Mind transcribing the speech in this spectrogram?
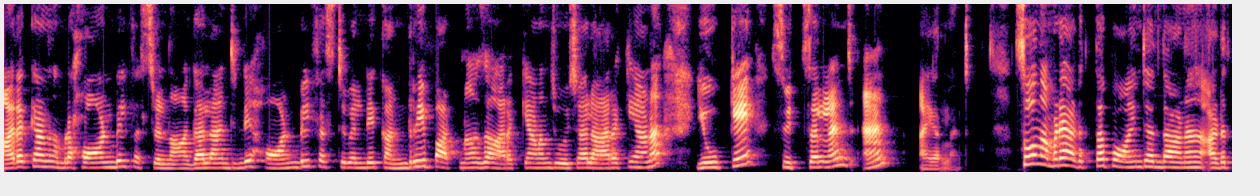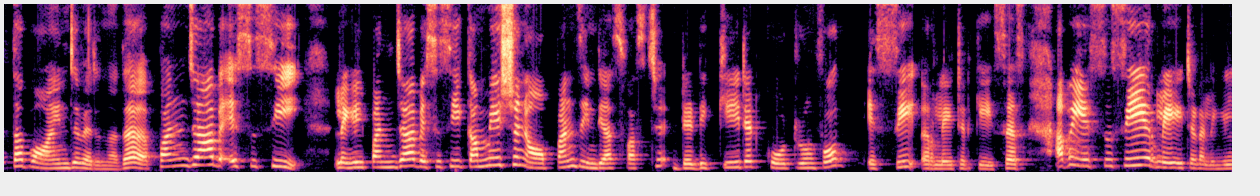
ആരൊക്കെയാണ് നമ്മുടെ ഹോൺബിൽ ഫെസ്റ്റിവൽ നാഗാലാൻഡിന്റെ ഹോൺബിൽ ഫെസ്റ്റിവലിന്റെ കൺട്രി പാർട്ട്നേഴ്സ് ആരൊക്കെയാണെന്ന് ചോദിച്ചാൽ ആരൊക്കെയാണ്? U K Switzerland and Ireland so നമ്മുടെ അടുത്ത പോയിന്റ് എന്താണ്? അടുത്ത പോയിന്റ് വരുന്നത് പഞ്ചാബ് എസ് സി അല്ലെങ്കിൽ Punjab S C commission opens India's first dedicated court room for S C related cases അപ്പോൾ എസ് സി റിലേറ്റഡ് അല്ലെങ്കിൽ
